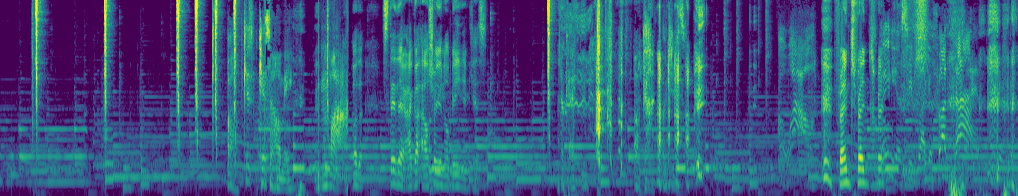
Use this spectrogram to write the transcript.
Oh, kiss, kiss a homie. Mwah. Oh, the, Stay there. I got. I'll show you an Albanian kiss. Okay. Oh God. Oh jeez. Oh wow. French, French, French. Albania seems like a fun time.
